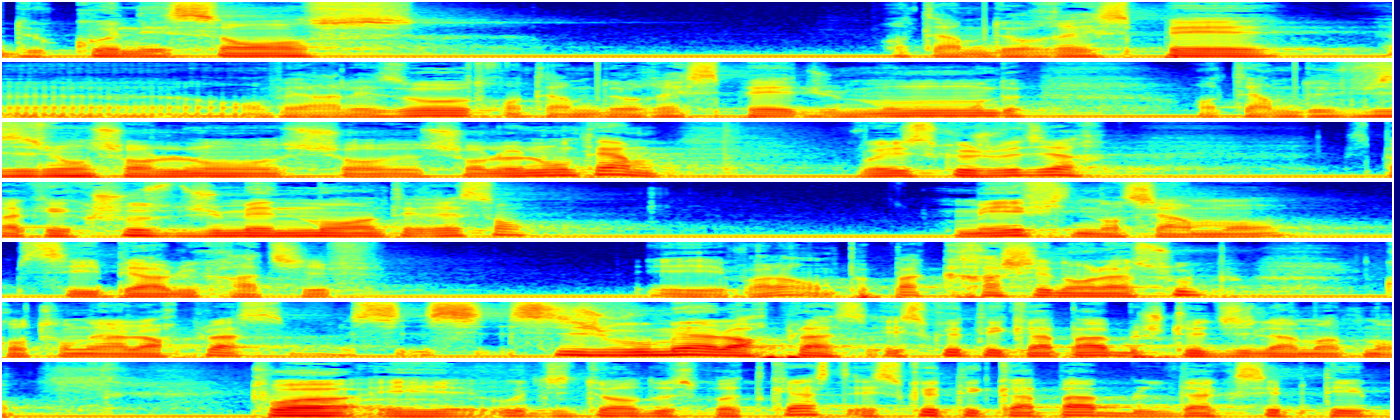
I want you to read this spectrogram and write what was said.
de connaissances, en termes de respect euh, envers les autres, en termes de respect du monde, en termes de vision sur le long, sur, le long terme. Vous voyez ce que je veux dire? C'est pas quelque chose d'humainement intéressant. Mais financièrement, c'est hyper lucratif. Et voilà, on ne peut pas cracher dans la soupe quand on est à leur place. Si, si je vous mets à leur place, est-ce que tu es capable, je te dis là maintenant, toi et auditeur de ce podcast, est-ce que tu es capable d'accepter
